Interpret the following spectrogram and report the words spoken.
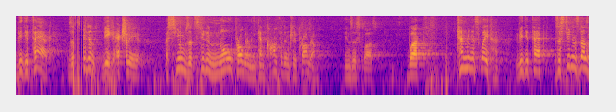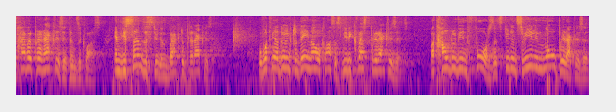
We detect the student, we actually assume that student know programming, can confidently program in this class. But 10 minutes later, we detect the student doesn't have a prerequisite in the class. And we send the student back to prerequisite. What we are doing today in our classes, we request prerequisites. But how do we enforce that students really know prerequisite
